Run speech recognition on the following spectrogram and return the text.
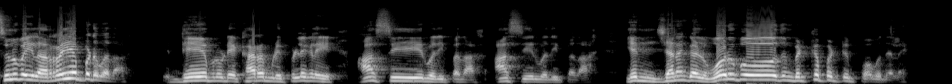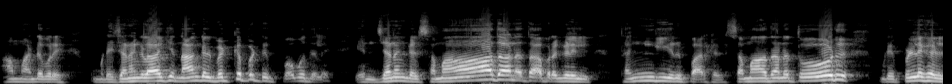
சிலுவையில் அறையப்படுவதாக. தேவனுடைய கரமுடைய பிள்ளைகளை ஆசீர்வதிப்பதாக ஆசீர்வதிப்பதாக. என் ஜனங்கள் ஒருபோதும் வெட்கப்பட்டு போவதில்லை. ஆம் ஆண்டவரே உம்முடைய ஜனங்களாகிய நாங்கள் வெட்கப்பட்டு போவதில்லை. என் ஜனங்கள் சமாதான தாபரங்களில் தங்கி இருப்பார்கள் சமாதானத்தோடு உடைய பிள்ளைகள்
